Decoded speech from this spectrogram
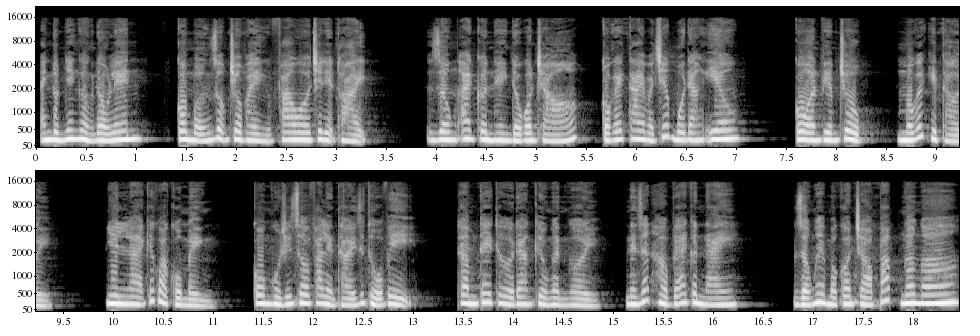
anh đột nhiên ngẩng đầu lên, cô mở ứng dụng chụp hình Power trên điện thoại. Dùng icon hình đầu con chó, có cái tai và chiếc mũi đáng yêu. Cô ấn phím chụp, một cách kịp thời. Nhìn lại kết quả của mình, cô ngồi trên sofa liền thấy rất thú vị. Thầm tay thừa đang kiểu ngần người, nên rất hợp với icon này. Giống hệt một con chó bắp ngơ ngơ.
